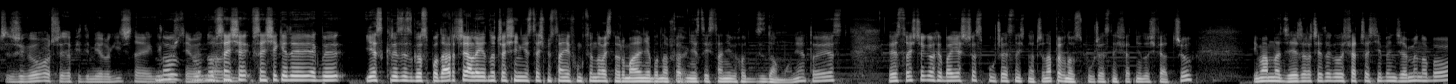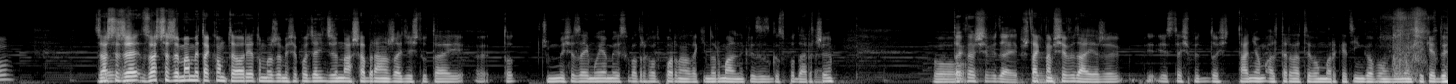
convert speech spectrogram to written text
Czy żywiołowa, czy epidemiologiczna, jak No, już nie no, no w, sensie, w sensie, kiedy jakby jest kryzys gospodarczy, ale jednocześnie nie jesteśmy w stanie funkcjonować normalnie, bo na przykład Tak. nie jesteś w stanie wychodzić z domu, nie? To jest, to jest coś, czego chyba jeszcze współczesny, znaczy na pewno współczesny świat nie doświadczył i mam nadzieję, że raczej tego doświadczać nie będziemy, no bo zwłaszcza, No. że, zwłaszcza, że mamy taką teorię, to możemy się podzielić, że nasza branża gdzieś tutaj, e, to czym my się zajmujemy jest chyba trochę odporna na taki normalny kryzys gospodarczy. Bo Tak nam się wydaje. tak nam się wydaje, że jesteśmy dość tanią alternatywą marketingową w momencie, kiedy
